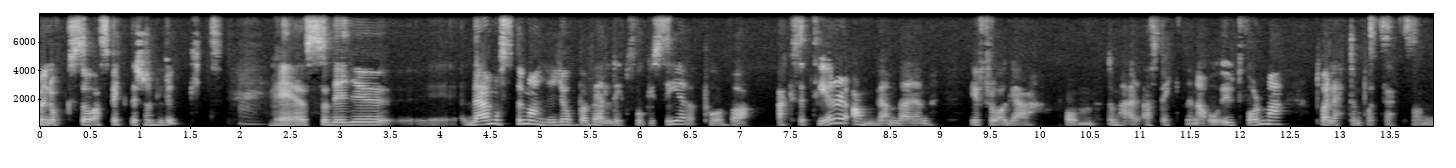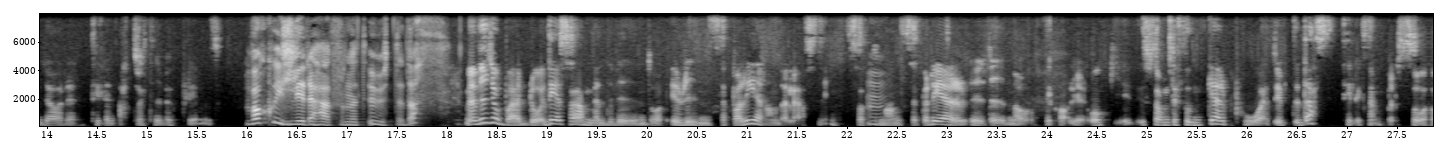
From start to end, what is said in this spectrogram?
men också aspekter som lukt. Mm. Så det är ju, där måste man ju jobba väldigt fokuserat på vad accepterar användaren i fråga om de här aspekterna och utforma toaletten på ett sätt som gör det till en attraktiv upplevelse. Vad skiljer det här från ett utedass? Men vi jobbar då, dels så använder vi en då urinseparerande lösning, så att mm. man separerar urin och fekalier. Och som det funkar på ett utedass till exempel, så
